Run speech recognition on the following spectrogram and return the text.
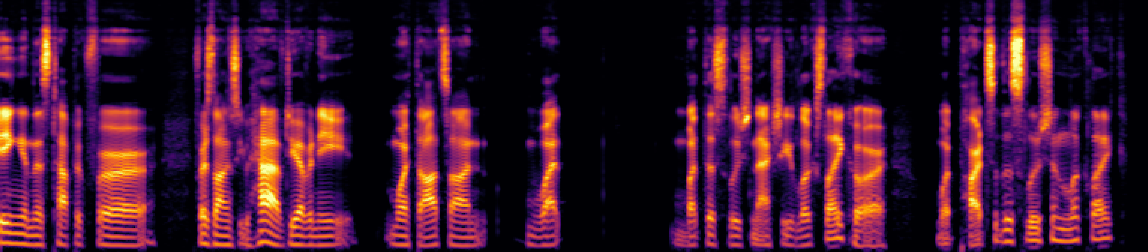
being in this topic for for as long as you have, do you have any more thoughts on what what the solution actually looks like or what parts of the solution look like?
